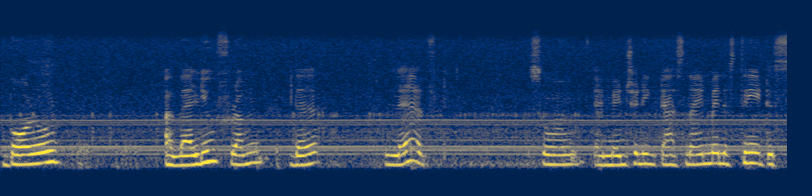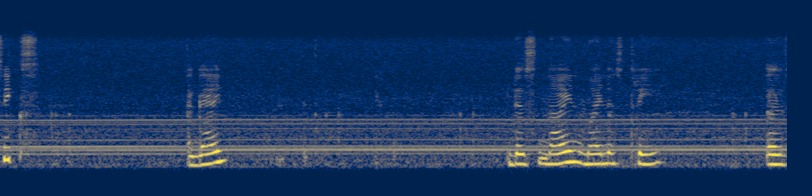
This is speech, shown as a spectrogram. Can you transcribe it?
borrowed a value from the left so I'm mentioning it as 9 minus 3 it is 6 again it is 9 minus 3 is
